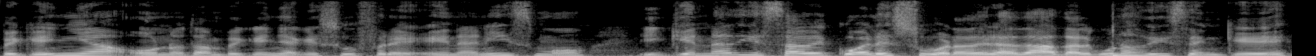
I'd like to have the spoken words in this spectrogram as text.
pequeña o no tan pequeña que sufre enanismo y que nadie sabe cuál es su verdadera edad. Algunos dicen que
